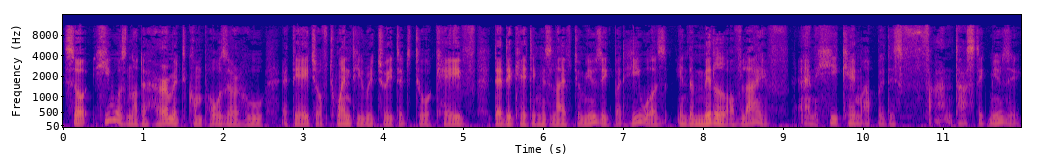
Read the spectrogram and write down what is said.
So he was not a hermit composer who, at the age of 20, retreated to a cave, dedicating his life to music, but he was in the middle of life and he came up with this fantastic music.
